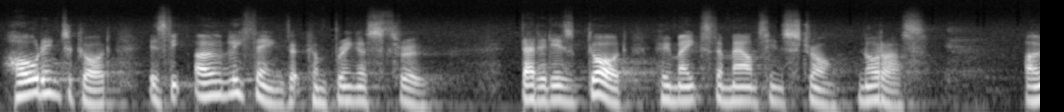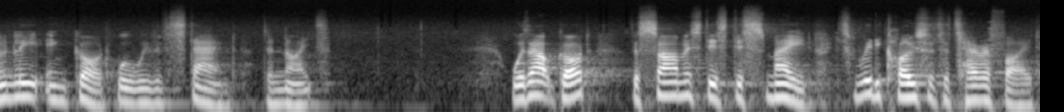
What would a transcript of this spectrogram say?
Holding to God is the only thing that can bring us through. That it is God who makes the mountain strong, not us. Only in God will we withstand the night. Without God, the psalmist is dismayed. It's really closer to terrified.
